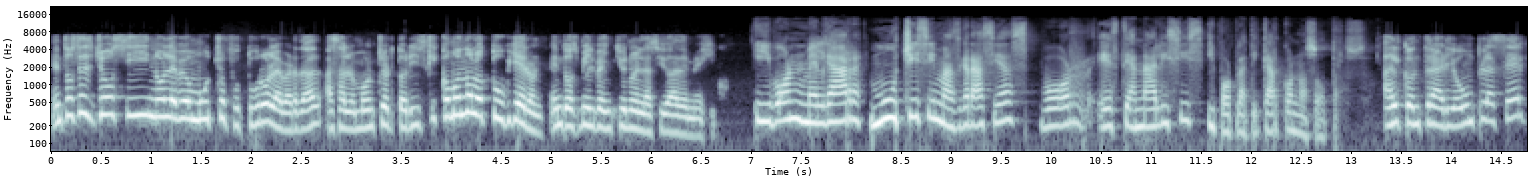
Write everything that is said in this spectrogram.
Entonces yo sí no le veo mucho futuro, la verdad, a Salomón Chertoriski, como no lo tuvieron en 2021 en la Ciudad de México. Ivonne Melgar, muchísimas gracias por este análisis y por platicar con nosotros. Al contrario, un placer.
